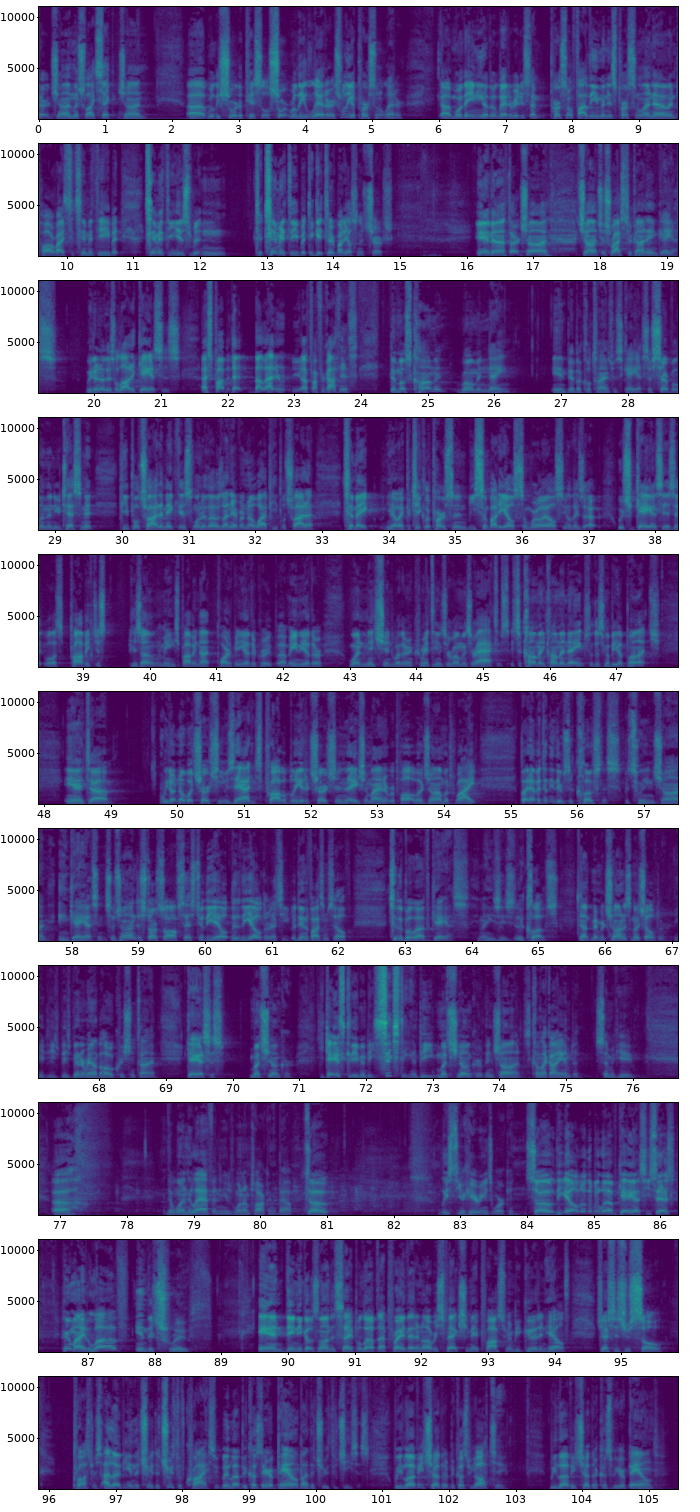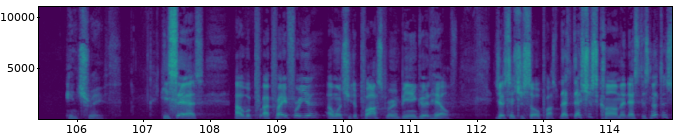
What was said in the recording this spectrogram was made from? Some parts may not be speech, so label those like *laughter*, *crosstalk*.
Third John, much like Second John, uh, really short epistle, short, really letter. It's really a personal letter. Uh, more than any other letter, it is um, personal. Philemon is personal, I know, and Paul writes to Timothy, but Timothy is written to Timothy, but to get to everybody else in the church. In uh, 3 John, John just writes to a guy named Gaius. We don't know, there's a lot of Gaiuses. That's probably, that, by the way, I, didn't, I forgot this. The most common Roman name in biblical times was Gaius. There's several in the New Testament. People try to make this one of those. I never know why people try to, to make you know, a particular person be somebody else somewhere else. You know, there's a, which Gaius is it? Well, it's probably just his own. I mean, he's probably not part of any other group, um, any other one mentioned, whether in Corinthians or Romans or Acts. It's, it's a common, common name, so there's going to be a bunch. And um, we don't know what church he was at. He's probably at a church in Asia Minor where, Paul, where John would write. But evidently, there's a closeness between John and Gaius. And so John just starts off, says, to the, el- the elder, as he identifies himself, to the beloved Gaius. he's, he's close. Now, remember, John is much older. He, has been around the whole Christian time. Gaius is much younger. Gaius could even be 60 and be much younger than John. It's kind of like I am to some of you. Uh, the one laughing is what I'm talking about. So, at least your hearing's working. So, the elder the beloved Gaius, he says, Whom I love in the truth. And then he goes on to say, Beloved, I pray that in all respects you may prosper and be good in health, just as your soul prospers. I love you in the truth, the truth of Christ. We love because they are bound by the truth of Jesus. We love each other because we ought to. We love each other because we are bound in truth. He says, I, will, I pray for you. I want you to prosper and be in good health, just as your soul prospers. That's, that's just common. That's, there's nothing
